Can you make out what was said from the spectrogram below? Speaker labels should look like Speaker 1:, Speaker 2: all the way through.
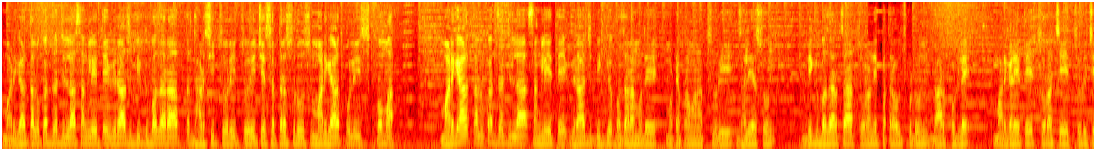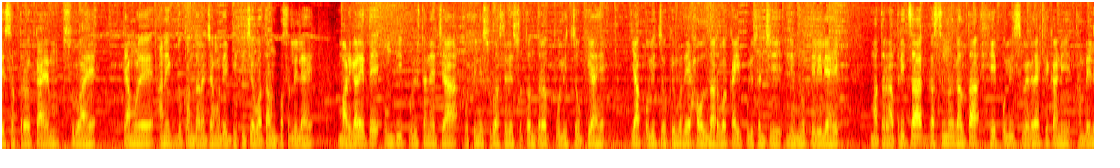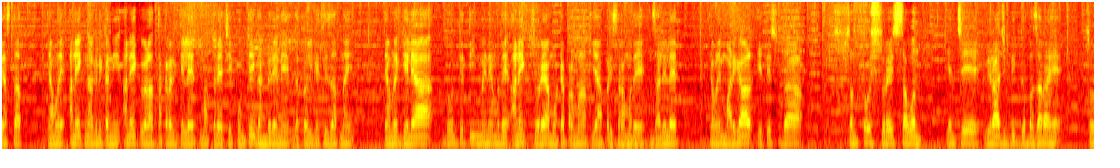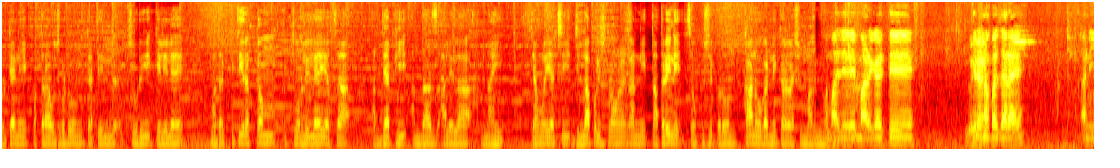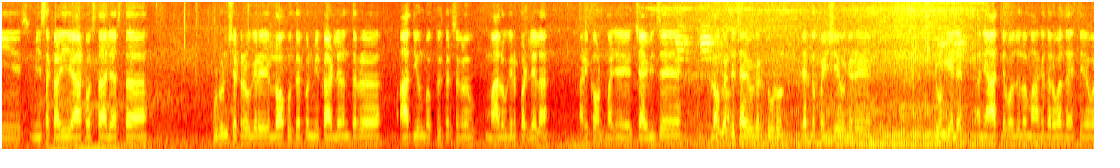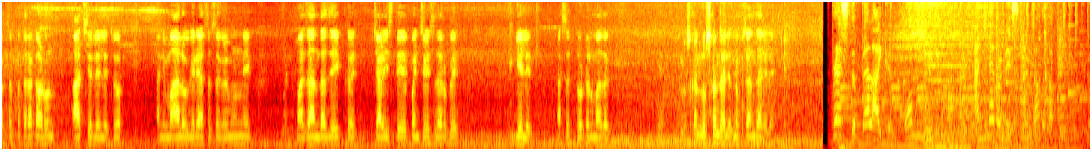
Speaker 1: माडगाळ तालुक्यात जर जिल्हा सांगली येथे विराज बिग बाजारात धाडशी चोरी चोरीचे सत्र सुरूस माडगाळ पोलीस कोमात. माडगाळ तालुक्यात जर जिल्हा सांगली येथे विराज बिग बाजारामध्ये मोठ्या प्रमाणात चोरी झाली असून बिग बाजारचा चोराने पत्रा उचकटून दार फोडले. माडगाळ येथे चोराचे चोरीचे सत्र कायम सुरू आहे. त्यामुळे अनेक दुकानदारांच्या मध्ये भीतीचे वातावरण पसरलेले आहे. माडगाळ येथे उमदी पोलीस ठाण्याच्या वतीने सुरू असलेले स्वतंत्र पोलीस चौकी आहे. या पोलीस चौकीमध्ये हवालदार व काही पोलिसांची नेमणूक केलेली आहे. मात्र रात्रीचा गस्त न घालता हे पोलीस वेगळ्याच ठिकाणी थांबलेले असतात. त्यामुळे अनेक नागरिकांनी अनेक वेळा तक्रारी केल्या आहेत मात्र याची कोणत्याही गांभीर्याने दखल घेतली जात नाही. त्यामुळे गेल्या दोन ते तीन महिन्यामध्ये अनेक चोऱ्या मोठ्या प्रमाणात या परिसरामध्ये झालेल्या आहेत. त्यामुळे माडगाळ येथे सुद्धा संतोष सुरेश सावंत यांचे विराज बिग बाजार आहे. चोरट्यांनी पत्रा उचगटून त्यातील चोरी केलेली आहे. मात्र किती रक्कम चोरलेली आहे याचा अद्यापही अंदाज आलेला नाही. त्यामुळे याची जिल्हा पोलीस प्रमुखांनी तातडीने चौकशी करून कान उघडणी करावी अशी मागणी होती
Speaker 2: माझे माळगाव ते किराणा बाजार आहे. आणि मी सकाळी आठ वाजता आले असता पुढून शटर वगैरे लॉक होतं पण मी काढल्यानंतर आत येऊन बघतोय तर सगळं माल वगैरे पडलेला. आणि काउंट माझे चावीचे लॉकरचे चावी वगैरे तोडून त्यातलं पैसे वगैरे घेऊन गेलेत. आणि आतल्या बाजूला मागे दरवाजा आहे. त्याच्यावरचा पत्रा काढून आत शिरलेले चोर. आणि माल वगैरे असं सगळं म्हणून एक माझा अंदाजे एक चाळीस ते पंचेचाळीस हजार रुपये गेलेत. असं टोटल माझं
Speaker 3: नुकसान नुकसान झालेलं
Speaker 2: नुकसान झालेलं आहे.
Speaker 4: Press the bell icon on the YouTube app and never miss another update.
